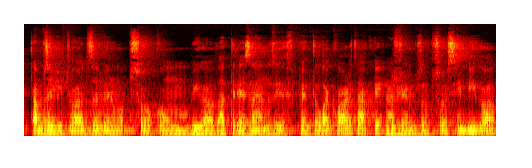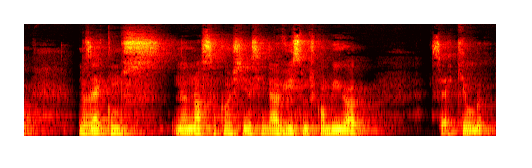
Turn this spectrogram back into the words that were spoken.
estamos habituados a ver uma pessoa com um bigode há três anos e de repente ela corta, ok, nós vemos a pessoa sem bigode, mas é como se na nossa consciência ainda a víssemos com bigode. É, aquilo,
